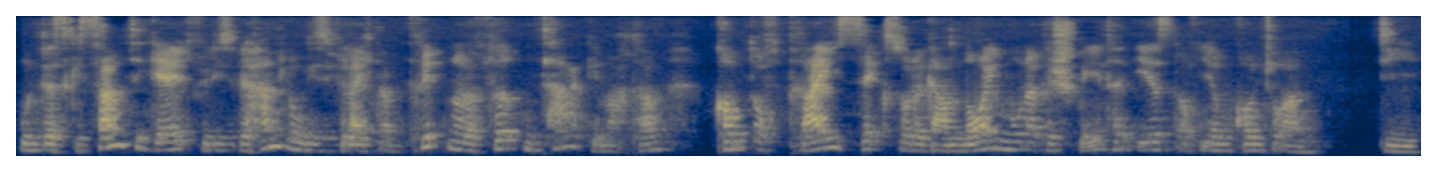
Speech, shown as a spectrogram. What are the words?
und das gesamte Geld für diese Behandlung, die Sie vielleicht am dritten oder vierten Tag gemacht haben, kommt auf drei, sechs oder gar neun Monate später erst auf Ihrem Konto an. Die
